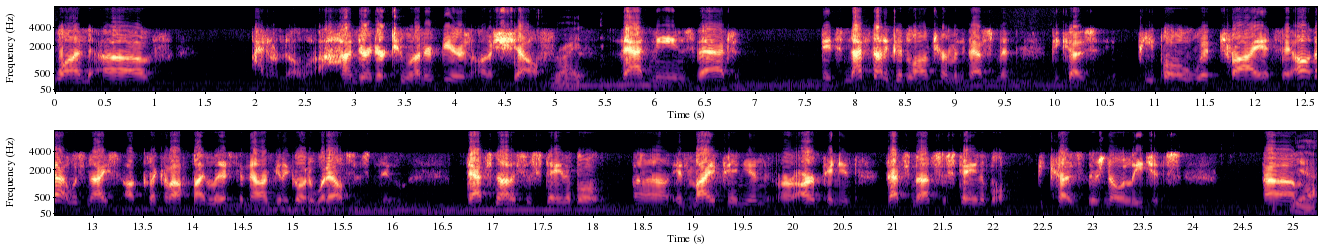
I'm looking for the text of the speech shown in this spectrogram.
one of I don't know, 100 or 200 beers on a shelf. Right. That means that it's that's not a good long-term investment because people would try it, say, "Oh, that was nice. I'll click it off my list, and now I'm going to go to what else is new." That's not a sustainable, uh, in my opinion, or our opinion. That's not sustainable because there's no allegiance. Um, yeah.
